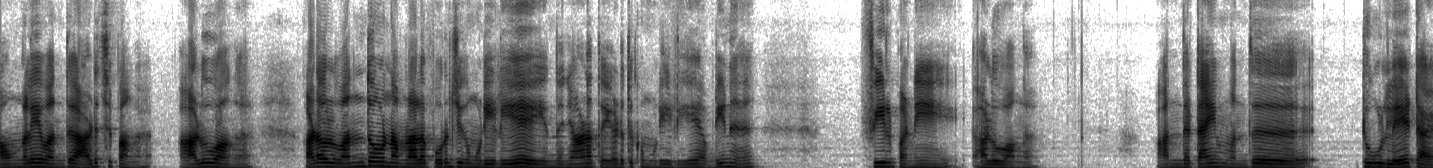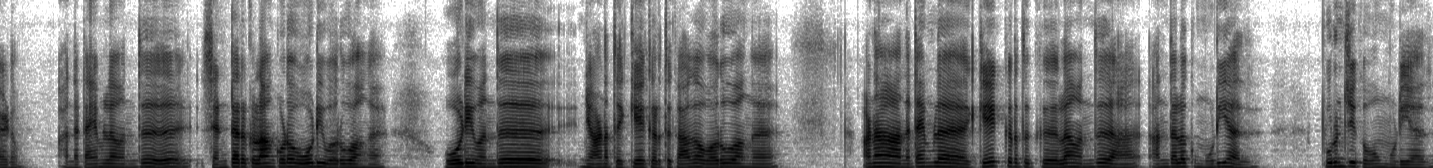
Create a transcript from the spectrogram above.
அவங்களே வந்து அடிச்சுப்பாங்க அழுவாங்க. கடவுள் வந்தும் நம்மளால் புரிஞ்சிக்க முடியலையே இந்த ஞானத்தை எடுத்துக்க முடியலையே அப்படின்னு ஃபீல் பண்ணி அழுவாங்க. அந்த டைம் வந்து டூ லேட் ஆகிடும் அந்த டைமில் வந்து சென்டருக்கெலாம் கூட ஓடி வருவாங்க. ஓடி வந்து ஞானத்தை கேட்குறதுக்காக வருவாங்க. ஆனால் அந்த டைமில் கேட்குறதுக்குலாம் வந்து அந்தளவுக்கு முடியாது. புரிஞ்சிக்கவும் முடியாது.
